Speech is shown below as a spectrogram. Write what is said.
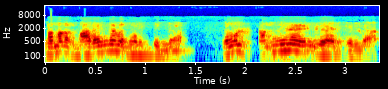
നമ്മുടെ മരങ്ങൾ മുറിക്കില്ല. നമ്മൾ കണ്ണിനെ ഇതാക്കില്ല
